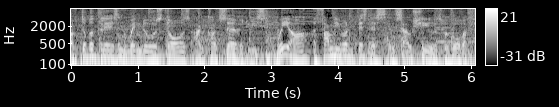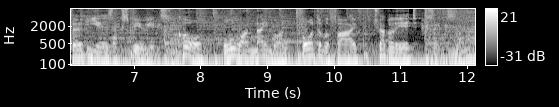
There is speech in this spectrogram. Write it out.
of double glazing windows, doors and conservatories. We are a family run business in South Shields with over 30 years experience. Call 0191 455 8886.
